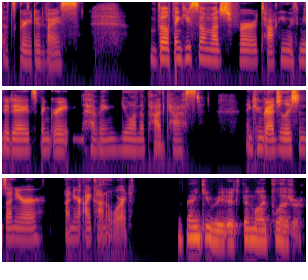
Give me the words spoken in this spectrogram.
That's great advice. Bill, thank you so much for talking with me today. It's been great having you on the podcast. And congratulations on your on your icon award. Thank you, Rita. It's been my pleasure.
